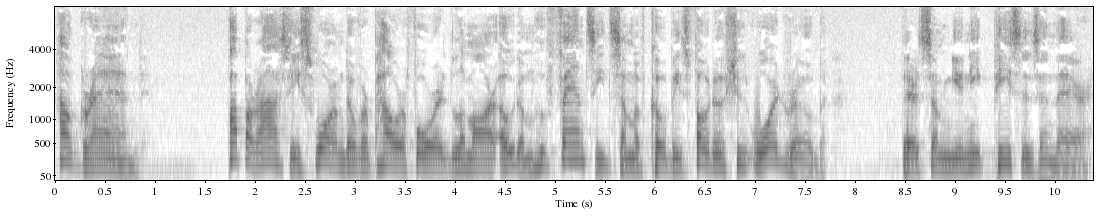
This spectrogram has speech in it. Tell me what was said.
How grand. Paparazzi swarmed over power forward Lamar Odom, who fancied some of Kobe's photo shoot wardrobe. There's some unique pieces in there,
